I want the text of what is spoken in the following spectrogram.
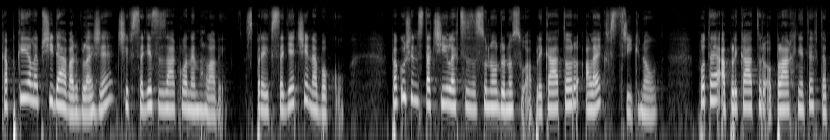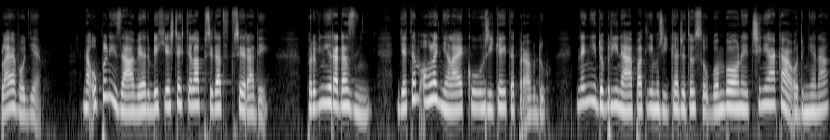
Kapky je lepší dávat v leže či v sedě se záklonem hlavy. Sprej v sedě či na boku. Pak už jen stačí lehce zasunout do nosu aplikátor a lék vstříknout. Poté aplikátor opláchněte v teplé vodě. Na úplný závěr bych ještě chtěla přidat tři rady – První rada zní, dětem ohledně léků říkejte pravdu. Není dobrý nápad jim říkat, že to jsou bombóny či nějaká odměna,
